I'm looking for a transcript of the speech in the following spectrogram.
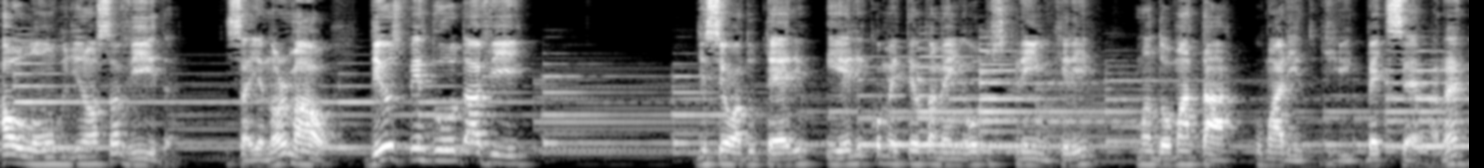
ao longo de nossa vida. Isso aí é normal. Deus perdoou Davi de seu adultério e ele cometeu também outros crimes que ele mandou matar o marido de Betseba, né?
